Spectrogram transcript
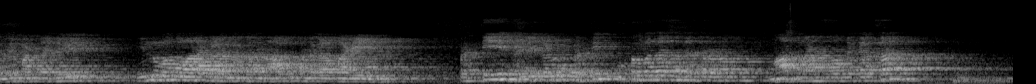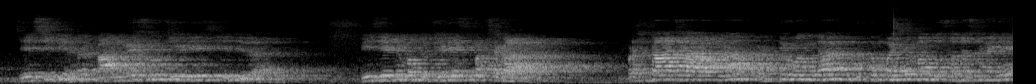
ಸಭೆ ಮಾಡ್ತಾ ಇದ್ದೀವಿ. ಇನ್ನು ಒಂದು ವಾರಗಳ ನಂತರ ನಾಲ್ಕು ತಂಡಗಳ ಮಾಡಿ ಪ್ರತಿ ಬಿಜೆಪಿ ಮತ್ತು ಜೆ ಡಿ ಎಸ್ ಪಕ್ಷಗಳ ಭ್ರಷ್ಟಾಚಾರವನ್ನು ಪ್ರತಿಯೊಂದ ಕುಟುಂಬಕ್ಕೆ ಮತ್ತು ಸದಸ್ಯನಿಗೆ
